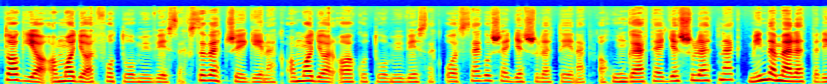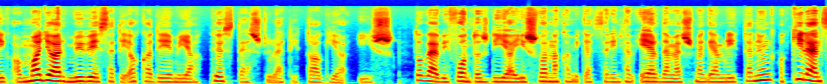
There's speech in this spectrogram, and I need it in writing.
Tagja a Magyar Fotóművészek Szövetségének, a Magyar Alkotóművészek Országos Egyesületének, a Hungárt Egyesületnek, mindemellett pedig a Magyar Művészeti Akadémia köztestületi tagja is. További fontos díjai is vannak, amiket szerintem érdemes megemlítenünk. A 9.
